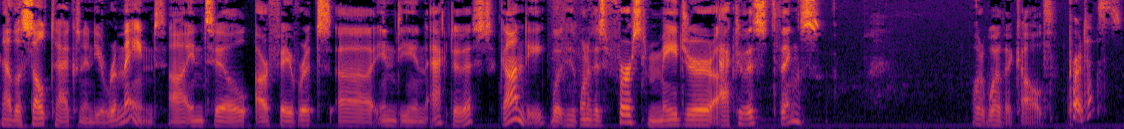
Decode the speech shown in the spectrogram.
Now, the salt tax in India remained uh, until our favorite uh, Indian activist, Gandhi, was one of his first major activist things. What, what are they called? Protests?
